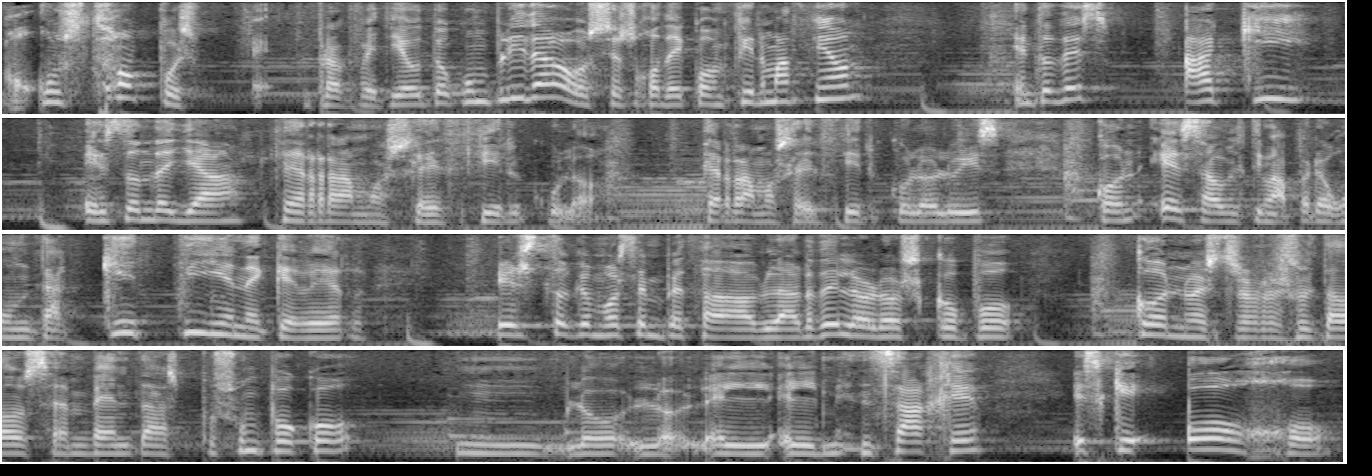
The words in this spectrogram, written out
justo, pues, eh, profecía autocumplida o sesgo de confirmación. Entonces, aquí es donde ya cerramos el círculo. Cerramos el círculo, Luis, con esa última pregunta. ¿Qué tiene que ver esto que hemos empezado a hablar del horóscopo con nuestros resultados en ventas? Pues un poco mm, el, el mensaje es que ojo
